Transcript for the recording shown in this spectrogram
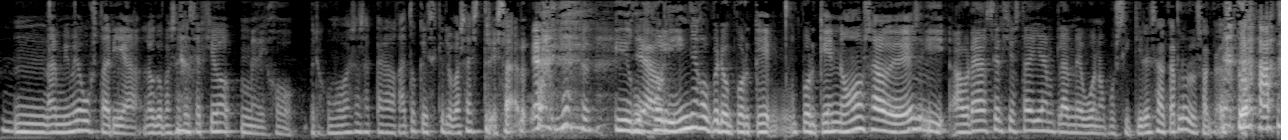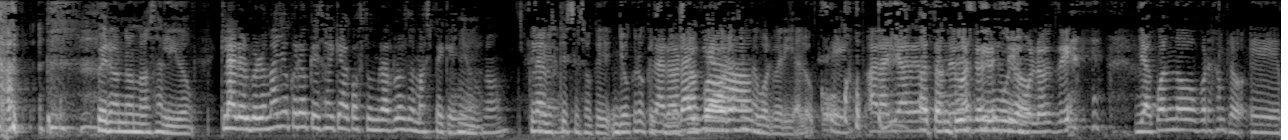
Mm, a mí me gustaría. Lo que pasa es que Sergio me dijo, pero ¿cómo vas a sacar al gato? Que es que lo vas a estresar. y digo, yeah. pero ¿por qué, ¿por qué no? ¿Sabes? Y ahora Sergio está ya en plan de, bueno, pues si quieres sacarlo, lo sacas pero no, no ha salido. Claro, el problema yo creo que eso hay que acostumbrarlos de más pequeños, ¿no? Claro, es que es eso, que yo creo que si lo saco ahora se me volvería loco. Sí, ahora ya de, a tanto estímulo. sí. Ya cuando, por ejemplo, eh,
